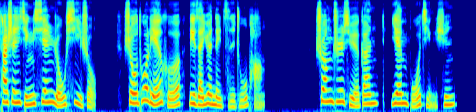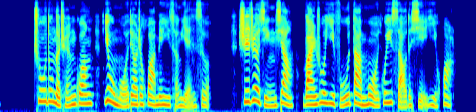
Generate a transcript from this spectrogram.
她身形纤柔细瘦，手托莲荷立在院内紫竹旁，双枝雪干，烟薄景熏。初冬的晨光又抹掉这画面一层颜色，使这景象宛若一幅淡墨挥扫的写意画。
